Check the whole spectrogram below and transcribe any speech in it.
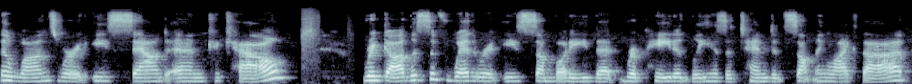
the ones where it is sound and cacao, regardless of whether it is somebody that repeatedly has attended something like that,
